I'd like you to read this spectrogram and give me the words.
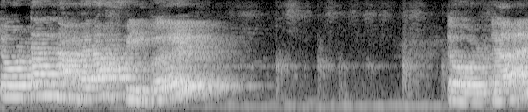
total number of people. Total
